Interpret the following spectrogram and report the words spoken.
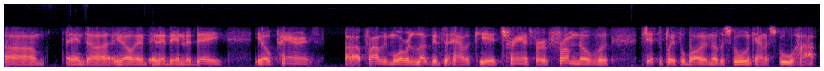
Um, and uh, you know, and, and at the end of the day, you know, parents are probably more reluctant to have a kid transfer from Nova just to play football at another school and kind of school hop.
